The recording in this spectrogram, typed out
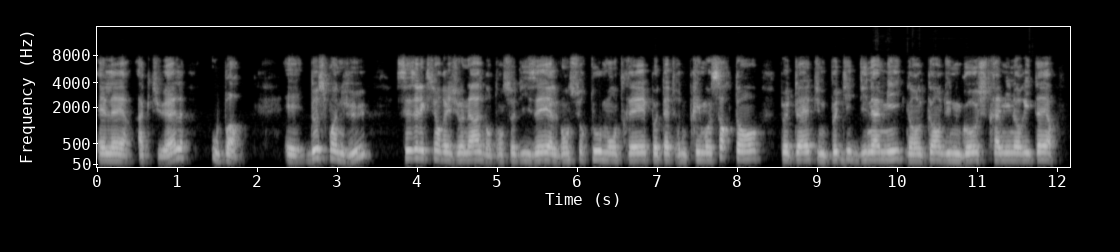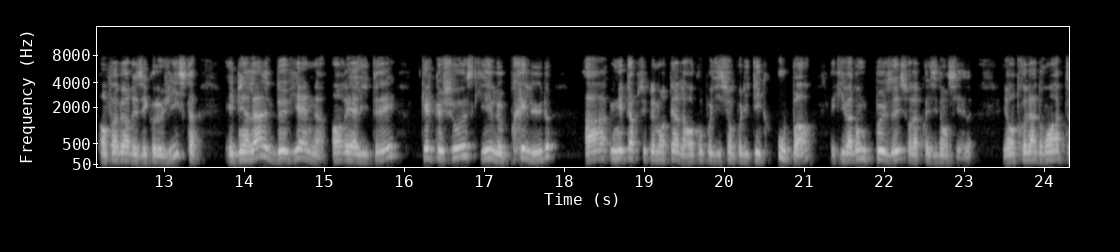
LR actuelle ou pas? Et de ce point de vue, ces élections régionales dont on se disait elles vont surtout montrer peut-être une prime au sortant, peut-être une petite dynamique dans le camp d'une gauche très minoritaire en faveur des écologistes, eh bien là, elles deviennent en réalité quelque chose qui est le prélude à une étape supplémentaire de la recomposition politique ou pas, et qui va donc peser sur la présidentielle. Et entre la droite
